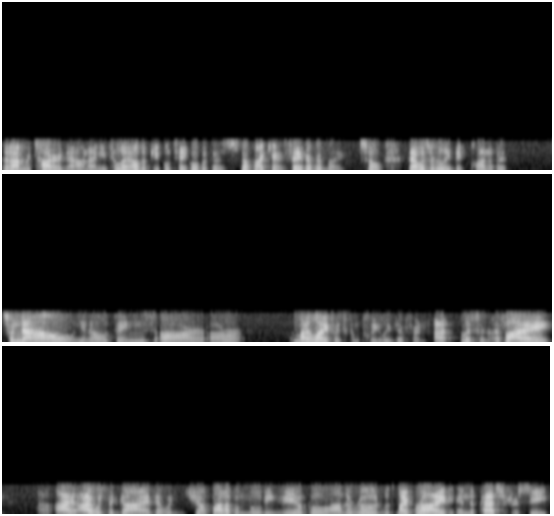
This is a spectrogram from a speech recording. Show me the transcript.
that I'm retired now, and I need to let other people take over this stuff. I can't save everybody. So that was a really big part of it. So now, you know, things are are my life is completely different. I, listen, if I uh, I I was the guy that would jump out of a moving vehicle on the road with my bride in the passenger seat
